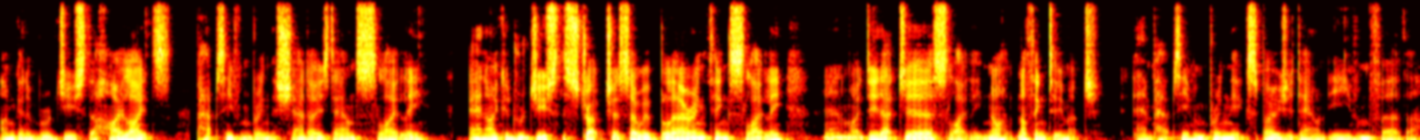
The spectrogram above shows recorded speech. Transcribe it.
I'm going to reduce the highlights perhaps even bring the shadows down slightly. And I could reduce the structure so we're blurring things slightly and I might do that just slightly, not nothing too much. And perhaps even bring the exposure down even further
